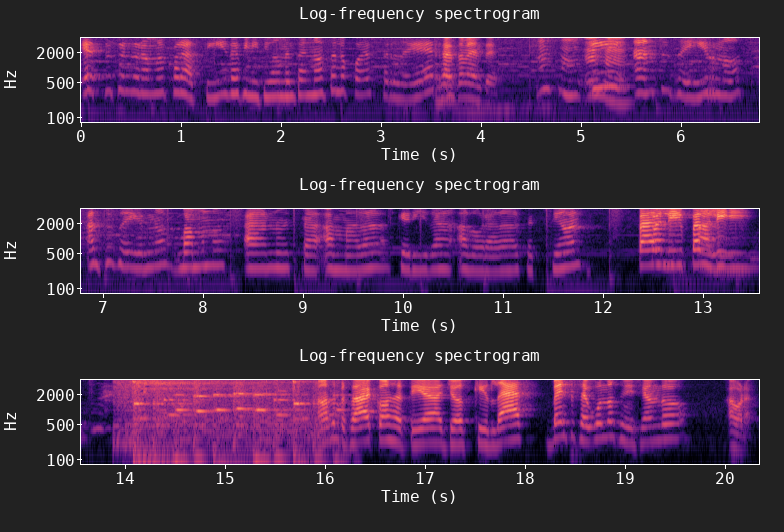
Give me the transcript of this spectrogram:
Este es el drama para ti, definitivamente no te lo puedes perder. Exactamente. Y antes de irnos, antes de irnos, vámonos a nuestra amada, querida, adorada sección. Pali, pali. Vamos a empezar con la tía Josky Lat. 20 segundos iniciando ahora.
